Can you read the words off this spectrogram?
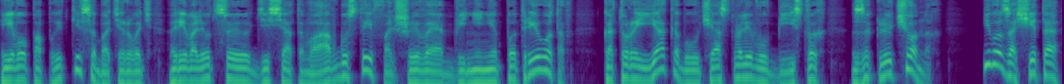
Его попытки саботировать революцию 10 августа и фальшивое обвинение патриотов, которые якобы участвовали в убийствах заключенных, его защита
